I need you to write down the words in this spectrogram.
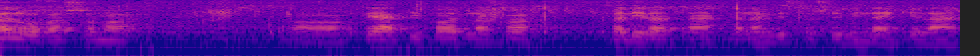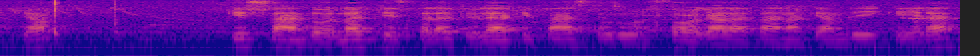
felolvasom a, a kerti padnak a feliratát, mert nem biztos, hogy mindenki látja. Kis Sándor nagy tiszteletű lelkipásztor úr szolgálatának emlékére.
